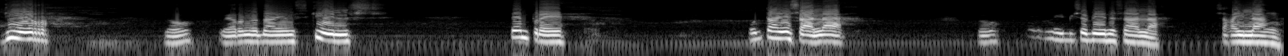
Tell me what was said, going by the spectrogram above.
gear, no? Meron na tayong skills. Siyempre, huwag tayo sala. No? Ibig sabihin na sala, sakay lang.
